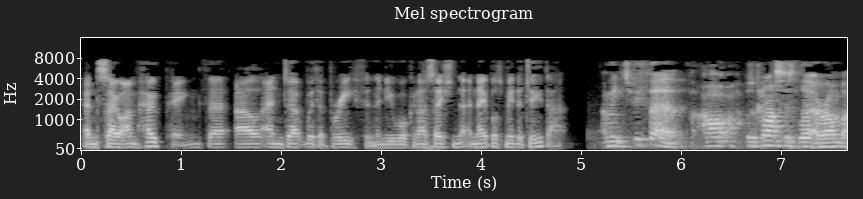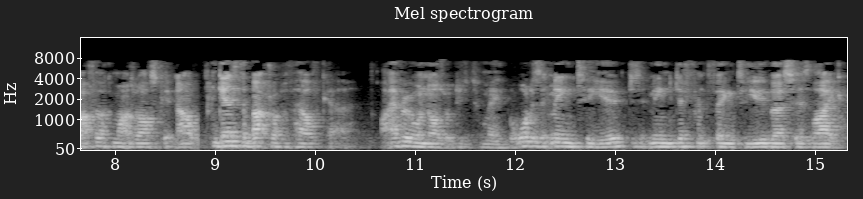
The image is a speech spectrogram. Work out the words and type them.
And so I'm hoping that I'll end up with a brief in the new organization that enables me to do that. I mean, to be fair, I was going to ask this later on, but I feel like I might as well ask it now. Against the backdrop of healthcare, like, everyone knows what digital means, but what does it mean to you? Does it mean a different thing to you versus like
